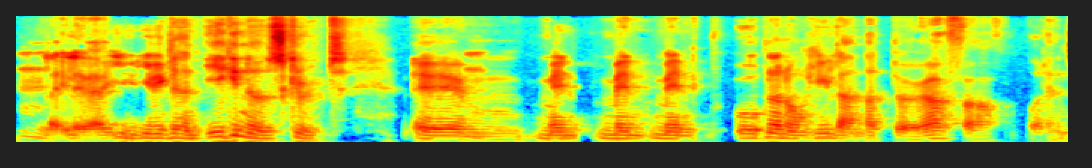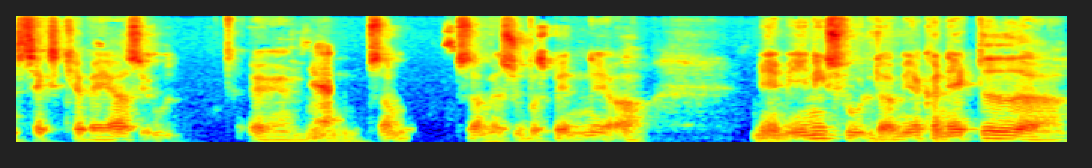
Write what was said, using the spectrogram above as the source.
Mm. Eller, eller i, i virkeligheden ikke noget script, øhm, mm. men, men, men åbner nogle helt andre døre for, hvordan sex kan være og se ud, øhm, ja. som, som er super spændende og mere meningsfuldt og mere connected og,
